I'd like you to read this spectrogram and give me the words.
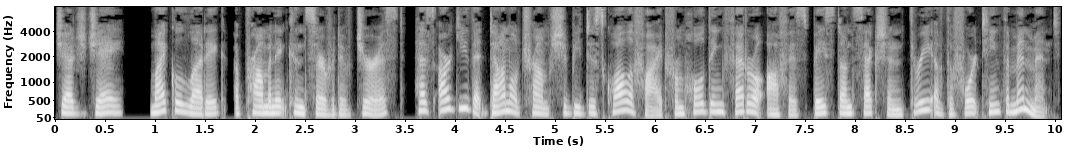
Judge J. Michael Luttig, a prominent conservative jurist, has argued that Donald Trump should be disqualified from holding federal office based on Section 3 of the 14th Amendment.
